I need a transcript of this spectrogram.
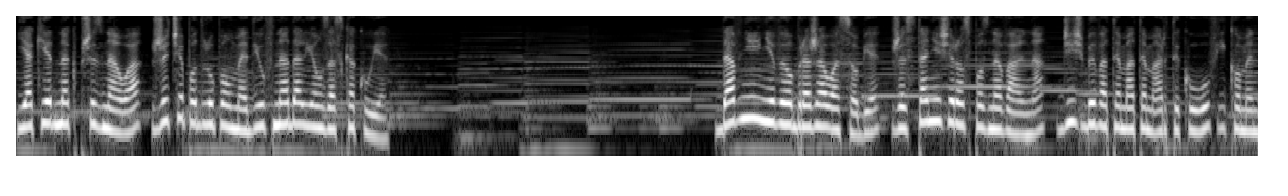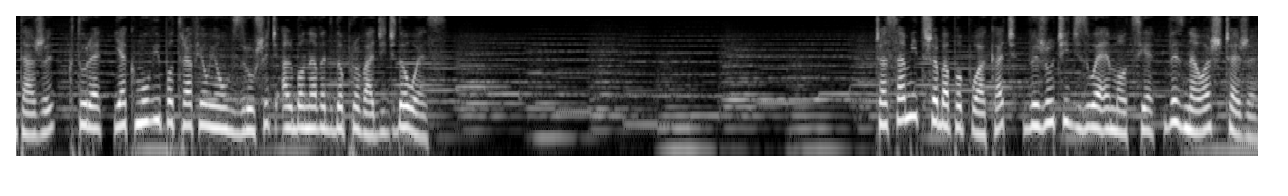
Jak jednak przyznała, życie pod lupą mediów nadal ją zaskakuje. Dawniej nie wyobrażała sobie, że stanie się rozpoznawalna, dziś bywa tematem artykułów i komentarzy, które, jak mówi, potrafią ją wzruszyć albo nawet doprowadzić do łez. Czasami trzeba popłakać, wyrzucić złe emocje, wyznała szczerze.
